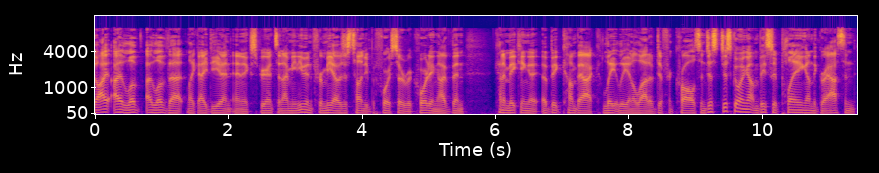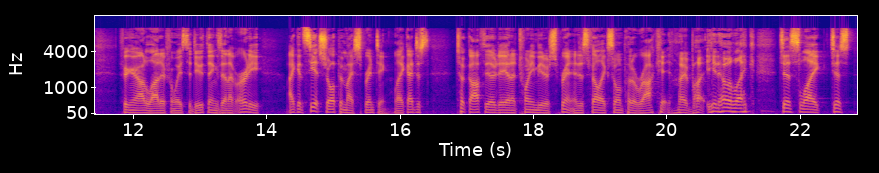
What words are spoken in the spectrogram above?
I, I love I love that like idea and, and experience, and I mean even for me, I was just telling you before I started recording, I've been kind of making a, a big comeback lately in a lot of different crawls, and just just going out and basically playing on the grass and figuring out a lot of different ways to do things, and I've already I could see it show up in my sprinting. Like I just took off the other day on a 20 meter sprint and just felt like someone put a rocket in my butt, you know, like just like just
